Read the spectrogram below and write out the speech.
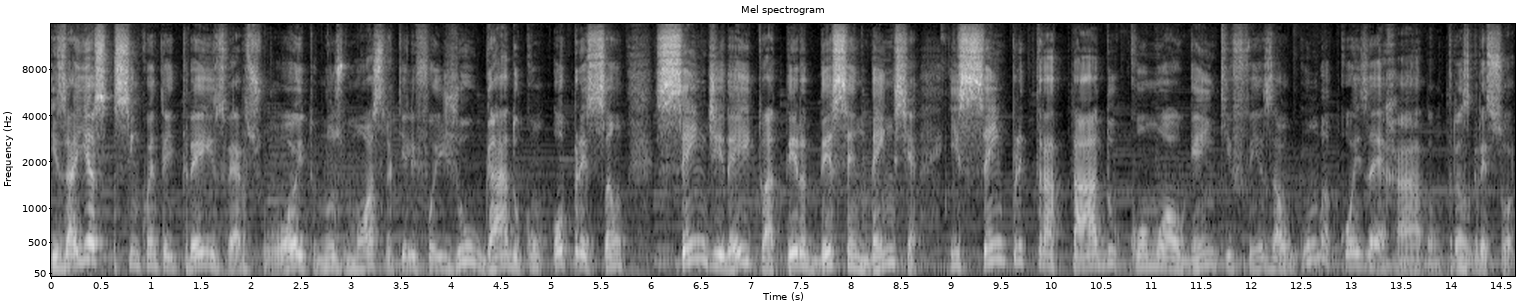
Isaías 53, verso 8, nos mostra que ele foi julgado com opressão, sem direito a ter descendência e sempre tratado como alguém que fez alguma coisa errada, um transgressor.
